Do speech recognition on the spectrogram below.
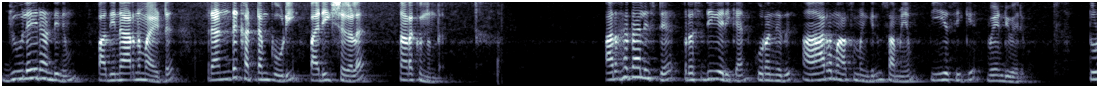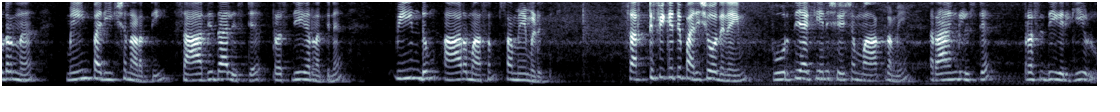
ജൂലൈ രണ്ടിനും പതിനാറിനുമായിട്ട് രണ്ട് ഘട്ടം കൂടി പരീക്ഷകൾ നടക്കുന്നുണ്ട്. അർഹതാ ലിസ്റ്റ് പ്രസിദ്ധീകരിക്കാൻ കുറഞ്ഞത് ആറ് മാസമെങ്കിലും സമയം പി എസ് സിക്ക് വേണ്ടിവരും. തുടർന്ന് മെയിൻ പരീക്ഷ നടത്തി സാധ്യതാ ലിസ്റ്റ് പ്രസിദ്ധീകരണത്തിന് വീണ്ടും ആറ് മാസം സമയമെടുക്കും. സർട്ടിഫിക്കറ്റ് പരിശോധനയും പൂർത്തിയാക്കിയതിന് ശേഷം മാത്രമേ റാങ്ക് ലിസ്റ്റ് പ്രസിദ്ധീകരിക്കുകയുള്ളൂ.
